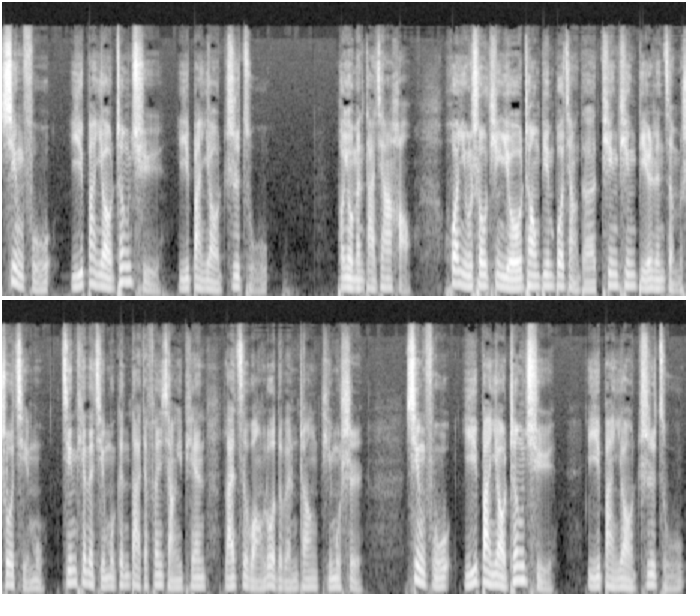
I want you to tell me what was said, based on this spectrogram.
幸福一半要争取，一半要知足。朋友们，大家好，欢迎收听由张斌播讲的《听听别人怎么说》节目。今天的节目跟大家分享一篇来自网络的文章，题目是“幸福一半要争取，一半要知足”。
